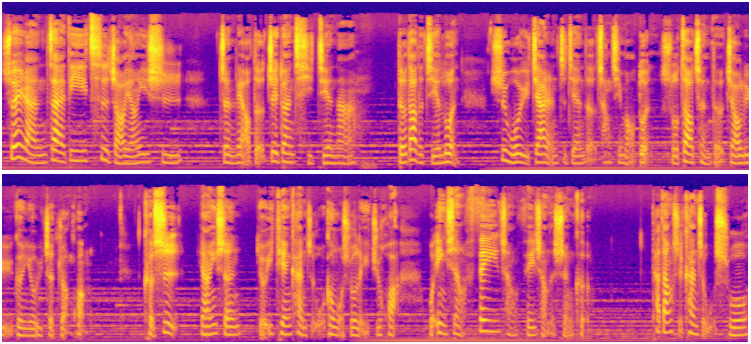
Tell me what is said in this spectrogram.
虽然在第一次找杨医师，诊疗的这段期间啊，得到的结论是我与家人之间的长期矛盾所造成的焦虑跟忧郁症状况。可是杨医生有一天看着我跟我说了一句话，我印象非常非常的深刻。他当时看着我说：“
